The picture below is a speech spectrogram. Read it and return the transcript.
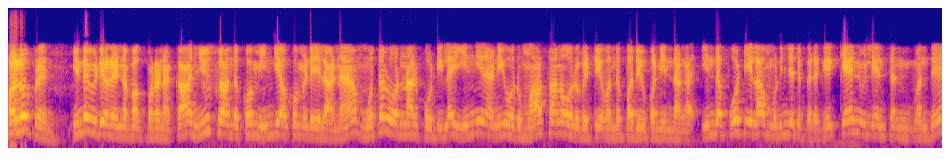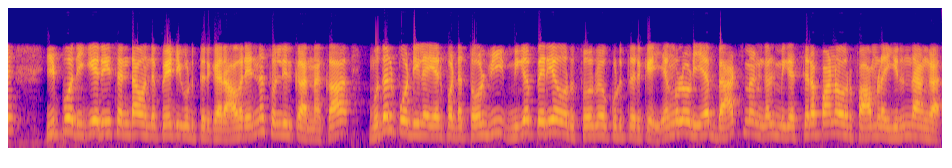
ஹலோ ஃப்ரெண்ட்ஸ் இந்த வீடியோவில் என்ன பார்க்க போறோம்னாக்கா நியூசிலாந்துக்கும் இந்தியாவுக்கும் இடையிலான முதல் ஒரு நாள் போட்டியில் இந்தியன் அணி ஒரு மாசான ஒரு வெற்றியை வந்து பதிவு பண்ணியிருந்தாங்க. இந்த போட்டியெல்லாம் முடிஞ்சிட்ட பிறகு கேன் வில்லியம்சன் வந்து இப்போதைக்கு ரீசெண்டாக வந்து பேட்டி கொடுத்துருக்காரு. அவர் என்ன சொல்லியிருக்காருனாக்கா முதல் போட்டியில் ஏற்பட்ட தோல்வி மிகப்பெரிய ஒரு சோர்வை கொடுத்துருக்கு. எங்களுடைய பேட்ஸ்மேன்கள் மிக சிறப்பான ஒரு ஃபார்மில் இருந்தாங்க.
